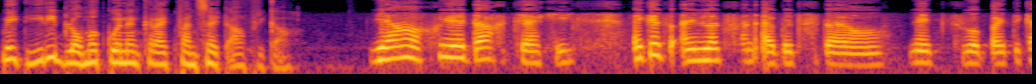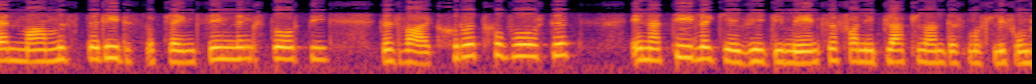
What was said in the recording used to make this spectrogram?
met hierdie blomme koninkryk van Suid-Afrika. Ja, goeiedag Jackie. Ek is eintlik van Abbotsdale, net so buitekant Mamasbury, dis 'n klein sendingsdorpie. Dis waar ek groot geword het. En natuurlik, jy weet, die mense van die platteland is mos lief om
